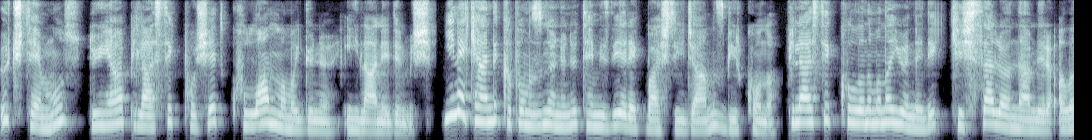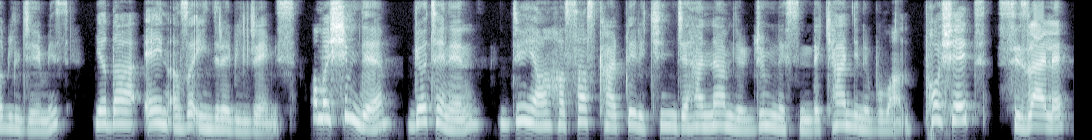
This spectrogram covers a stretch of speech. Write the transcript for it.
3 Temmuz Dünya Plastik Poşet Kullanmama Günü ilan edilmiş. Yine kendi kapımızın önünü temizleyerek başlayacağımız bir konu. Plastik kullanımına yönelik kişisel önlemleri alabileceğimiz ya da en aza indirebileceğimiz. Ama şimdi Göte'nin dünya hassas kalpler için cehennemdir cümlesinde kendini bulan poşet sizlerle.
